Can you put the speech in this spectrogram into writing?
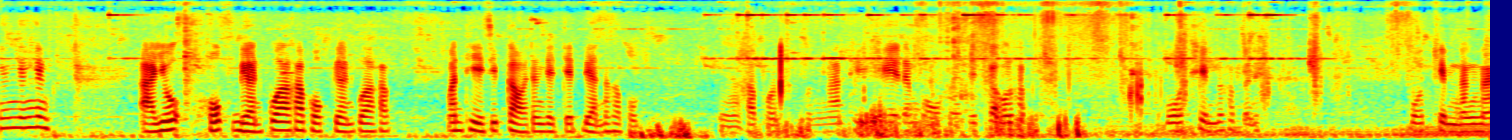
ยังยังยังอายุหกเดือนกว่าครับหกเดือนกว่าครับ วันที่สิบเก้าจังจะเจ็ดเดือนนะครับผมนี่นะครับผลผลงานที่เคดมโบหาเจ็ดเก้านะครับโบสเข็มนะครับตัวนี้โบสเข็มนังหนา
